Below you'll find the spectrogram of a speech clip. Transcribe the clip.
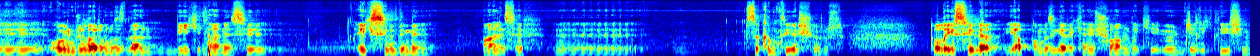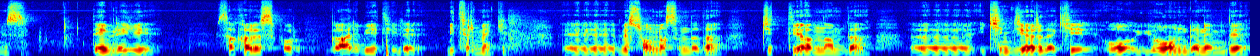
e, oyuncularımızdan bir iki tanesi eksildi mi maalesef e, sıkıntı yaşıyoruz. Dolayısıyla yapmamız gereken şu andaki öncelikli işimiz devreyi Sakaryaspor galibiyetiyle bitirmek e, ve sonrasında da ciddi anlamda e, ikinci yarıdaki o yoğun dönemde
